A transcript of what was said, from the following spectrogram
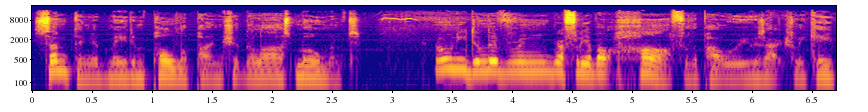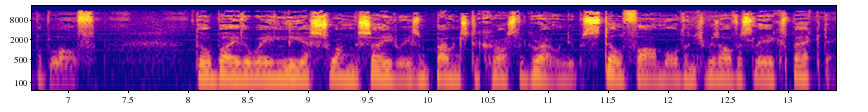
something had made him pull the punch at the last moment, only delivering roughly about half of the power he was actually capable of. Though, by the way Lia swung sideways and bounced across the ground, it was still far more than she was obviously expecting.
